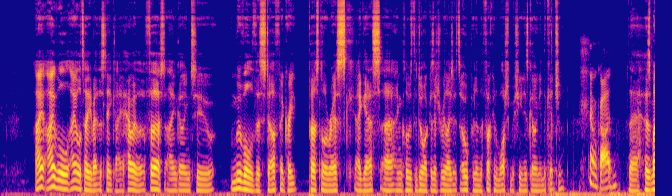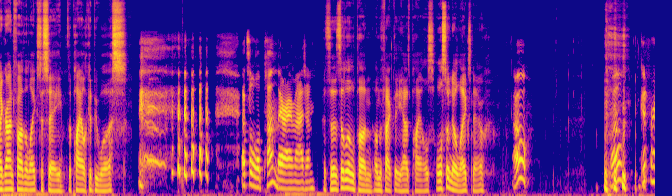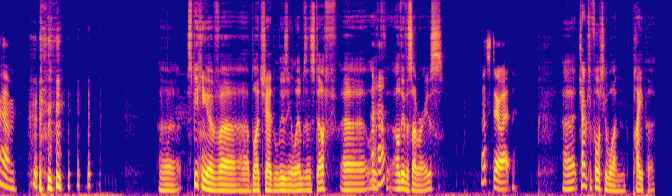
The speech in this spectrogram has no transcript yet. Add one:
I, I will I will tell you about the snake guy. However, first I'm going to move all of this stuff at great personal risk, I guess, uh, and close the door because I just realized it's open and the fucking washing machine is going in the kitchen. Oh God. There, as my grandfather likes to say, the pile could be worse. That's a little pun there, I imagine. It's a, it's a little pun on the fact that he has piles. Also, no legs now. Oh. Well, good for him. Uh, speaking of uh, uh, bloodshed and losing limbs and stuff, uh, uh-huh. I'll do the summaries. Let's do it. Uh, chapter 41 Piper.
